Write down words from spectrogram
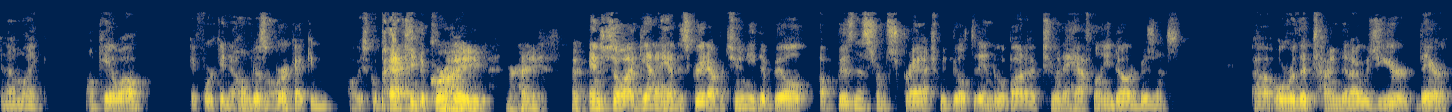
And I'm like, okay, well, if working at home doesn't work, I can always go back into corporate. Right, right. and so again, I had this great opportunity to build a business from scratch. We built it into about a two and a half million dollar business uh, over the time that I was year there.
